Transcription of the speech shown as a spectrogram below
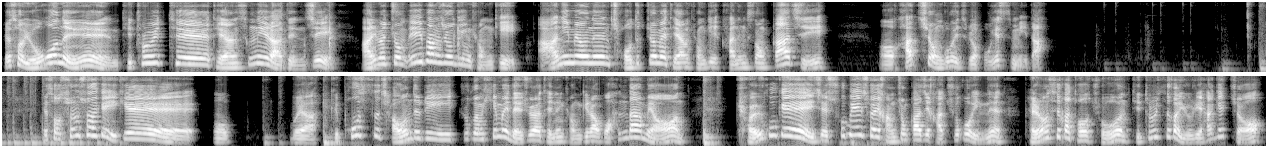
그래서 요거는 디트로이트에 대한 승리라든지 아니면 좀 일방적인 경기 아니면은 저득점에 대한 경기 가능성까지 어, 같이 언급을 드려보겠습니다. 그래서 순수하게 이게 어, 뭐야 그 포스트 자원들이 조금 힘을 내줘야 되는 경기라고 한다면 결국에 이제 수비에서의 강점까지 갖추고 있는 밸런스가 더 좋은 디트로이트가 유리하겠죠.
